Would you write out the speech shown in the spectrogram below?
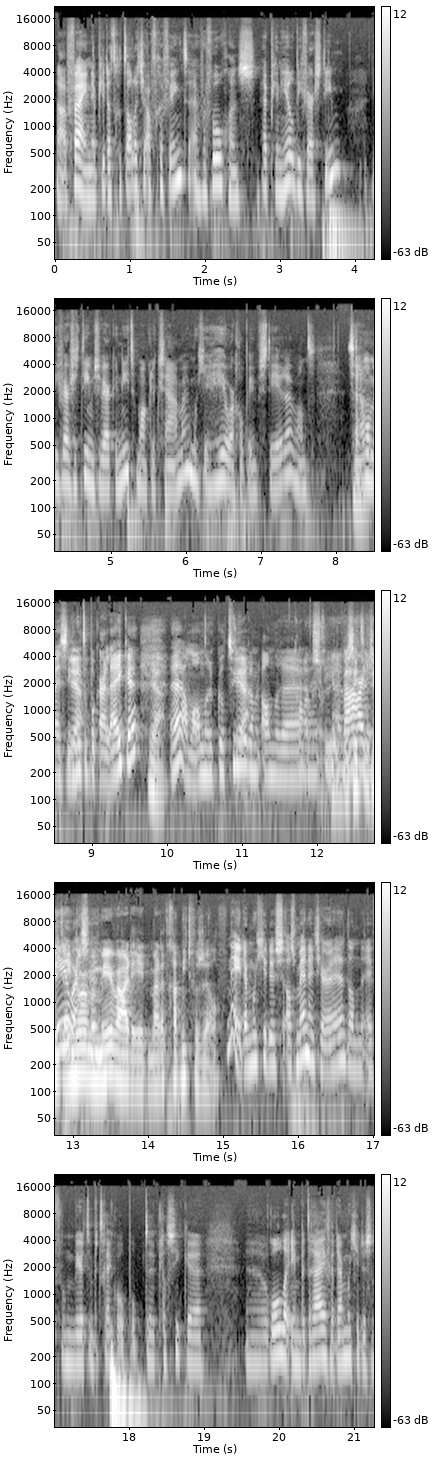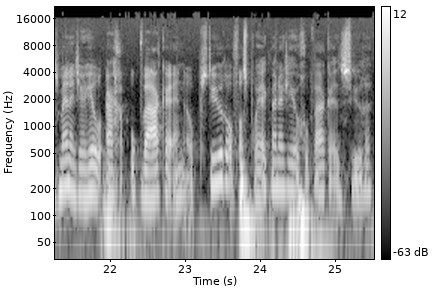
Nou, fijn. Heb je dat getalletje afgevinkt. En vervolgens heb je een heel divers team. Diverse teams werken niet makkelijk samen. Moet je heel erg op investeren. Want het zijn Ja. allemaal mensen die Ja. niet op elkaar lijken. Ja. Hè? Allemaal andere culturen, Ja. met andere Kan ook eh, schuren. Ja, er waarden. zit, er zit enorme meerwaarde in, maar dat gaat niet vanzelf. Nee, daar moet je dus als manager, hè, dan even om weer te betrekken op, op de klassieke eh, rollen in bedrijven, daar moet je dus als manager heel erg op waken en op sturen, of als projectmanager heel goed op waken en sturen,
